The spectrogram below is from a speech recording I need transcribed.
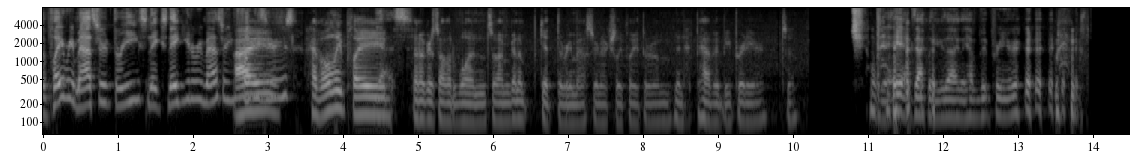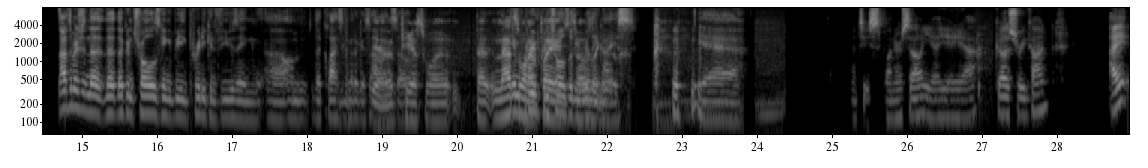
the play remastered three Snake Snake Eater remaster. You fucking series? I- serious? Have only played Yes. Metal Gear Solid One, so I'm gonna get the remaster and actually play through them and have it be prettier. So yeah, yeah, exactly, exactly. Have a bit prettier. Not to mention the, the the controls can be pretty confusing uh, on the classic Metal Gear Solid. yeah, the so PS One, that and that's the one I improved played. controls would be so I was really like, nice. Yeah, Anti Splinter Cell, yeah, yeah, yeah. Ghost Recon. I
